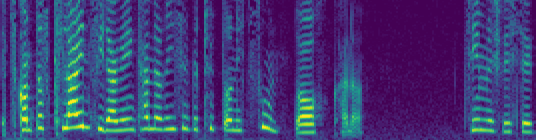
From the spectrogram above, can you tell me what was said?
Jetzt kommt das Kleinvieh, dagegen kann der riesige Typ doch nichts tun. Doch, kann er. Ziemlich wichtig.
